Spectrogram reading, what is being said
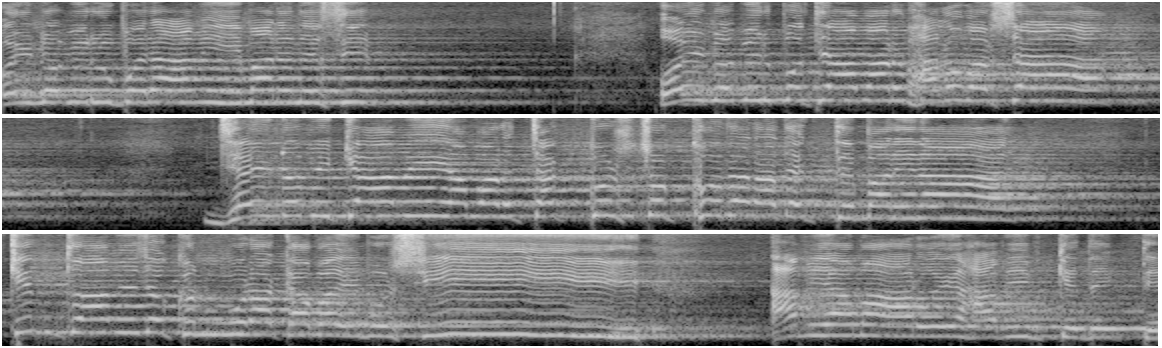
ওই নবীর উপরে আমি ইমান এনেছি। ওই নবীর প্রতি আমার ভালোবাসা যেই নবীকে আমি আমার চাক্ষুষ চক্ষু দ্বারা দেখতে পারি না, কিন্তু আমি যখন মুরা কাবাই বসি, আমি আমার ওই হাবিবকে দেখতে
